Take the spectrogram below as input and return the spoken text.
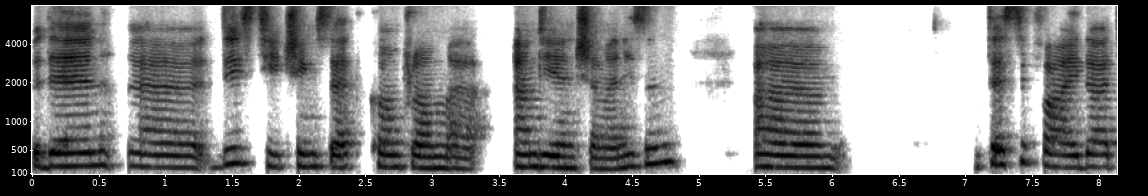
but then uh, these teachings that come from uh, Andean shamanism um, testify that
